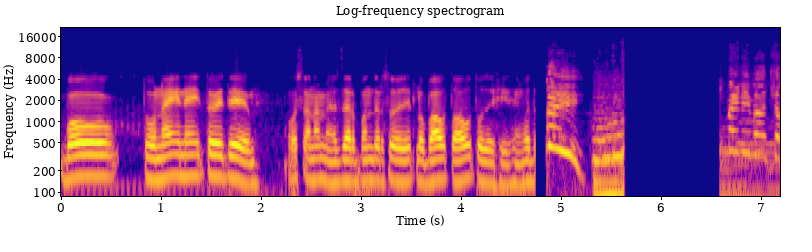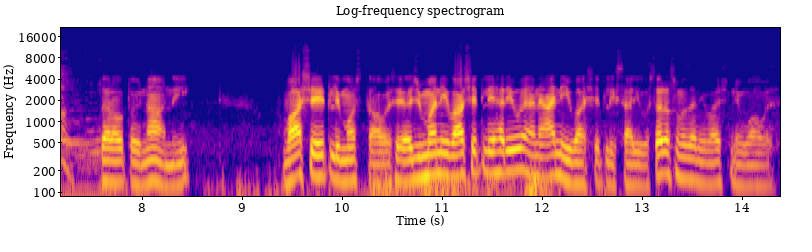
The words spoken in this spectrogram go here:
બહુ તો નહીં નહીં તો તે ઓછા નામે હજાર પંદરસો જેટલો ભાવ તો આવતો જ આવતો હોય, ના, નહીં. વાસે એટલી મસ્ત આવે છે. અજમાની વાસ એટલી સારી હોય અને આની વાસ એટલી સારી હોય. સરસ મજાની વાસની એવું આવે છે.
